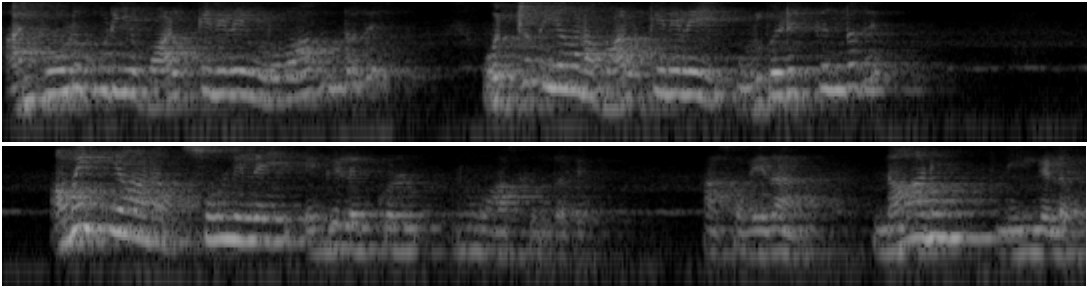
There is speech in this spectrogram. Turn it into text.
அன்போடு கூடிய வாழ்க்கை நிலை உருவாகின்றது ஒற்றுமையான வாழ்க்கை நிலை உருவெடுக்கின்றது அமைதியான சூழ்நிலை எங்களுக்குள் உருவாகின்றது. ஆகவேதான் நானும் நீங்களும்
